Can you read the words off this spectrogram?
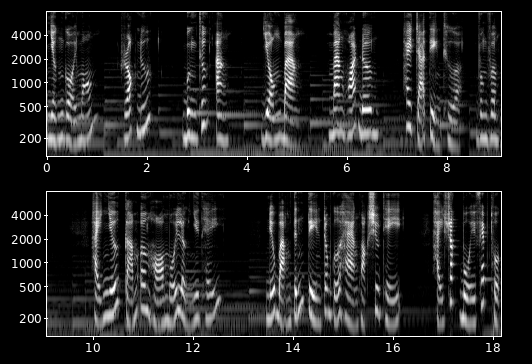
nhận gọi món, rót nước, bưng thức ăn, dọn bàn, mang hóa đơn hay trả tiền thừa, vân vân hãy nhớ cảm ơn họ mỗi lần như thế. Nếu bạn tính tiền trong cửa hàng hoặc siêu thị, hãy rắc bụi phép thuật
